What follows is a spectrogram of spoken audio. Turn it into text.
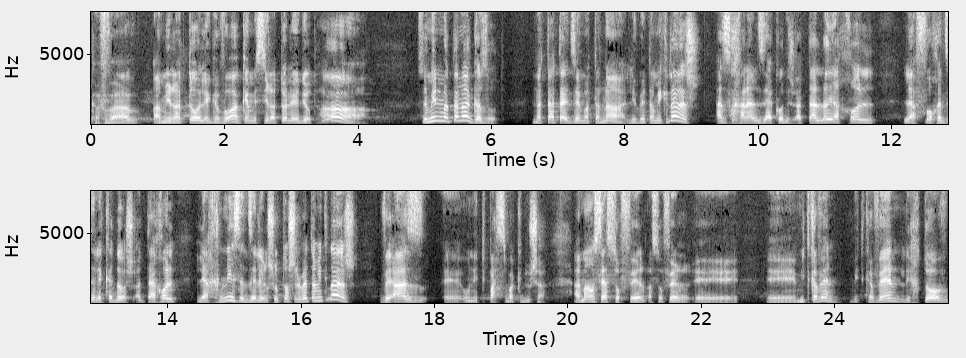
כ"ו, אמירתו לגבוה כמסירתו לידיעות. אה, זה מין מתנה כזאת. נתת את זה מתנה לבית המקדש, אז חל על זה הקודש. אתה לא יכול להפוך את זה לקדוש, אתה יכול להכניס את זה לרשותו של בית המקדש, ואז אה, הוא נתפס בקדושה. מה עושה הסופר? הסופר אה, אה, מתכוון, מתכוון לכתוב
